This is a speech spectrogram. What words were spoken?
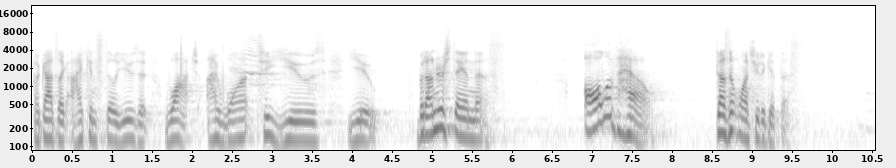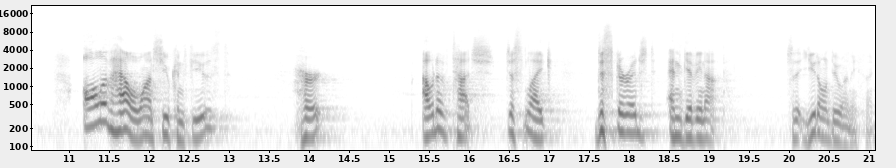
But God's like, I can still use it. Watch, I want to use you. But understand this all of hell doesn't want you to get this. All of hell wants you confused, hurt, out of touch, just like discouraged and giving up, so that you don't do anything,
